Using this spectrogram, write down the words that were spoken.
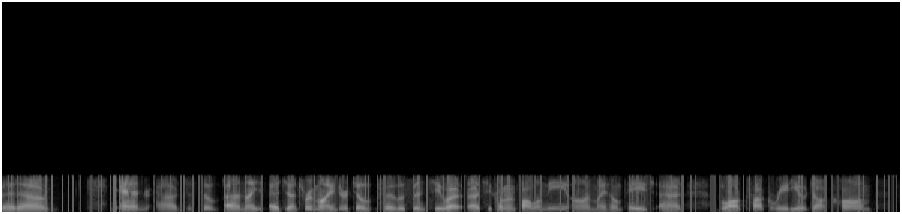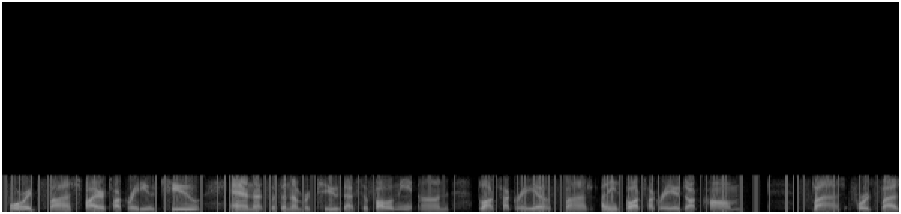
but uh, and uh, just a, a, nice, a gentle reminder to to listen to uh, uh, to come and follow me on my homepage at blogtalkradio.com forward slash Fire Talk Radio 2, and that's with the number 2. That's so follow me on Blog Talk Radio slash, I mean, blogtalkradio.com slash forward slash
